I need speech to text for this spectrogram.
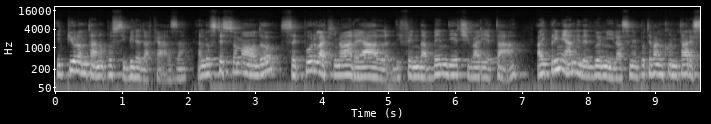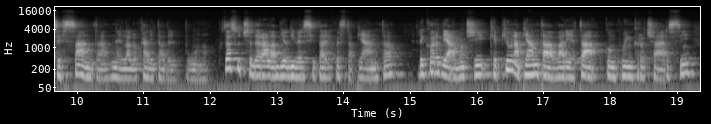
il più lontano possibile da casa. Allo stesso modo, seppur la quinoa real difenda ben 10 varietà, ai primi anni del 2000 se ne potevano contare 60 nella località del Puno. Cosa succederà alla biodiversità di questa pianta? Ricordiamoci che più una pianta ha varietà con cui incrociarsi,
